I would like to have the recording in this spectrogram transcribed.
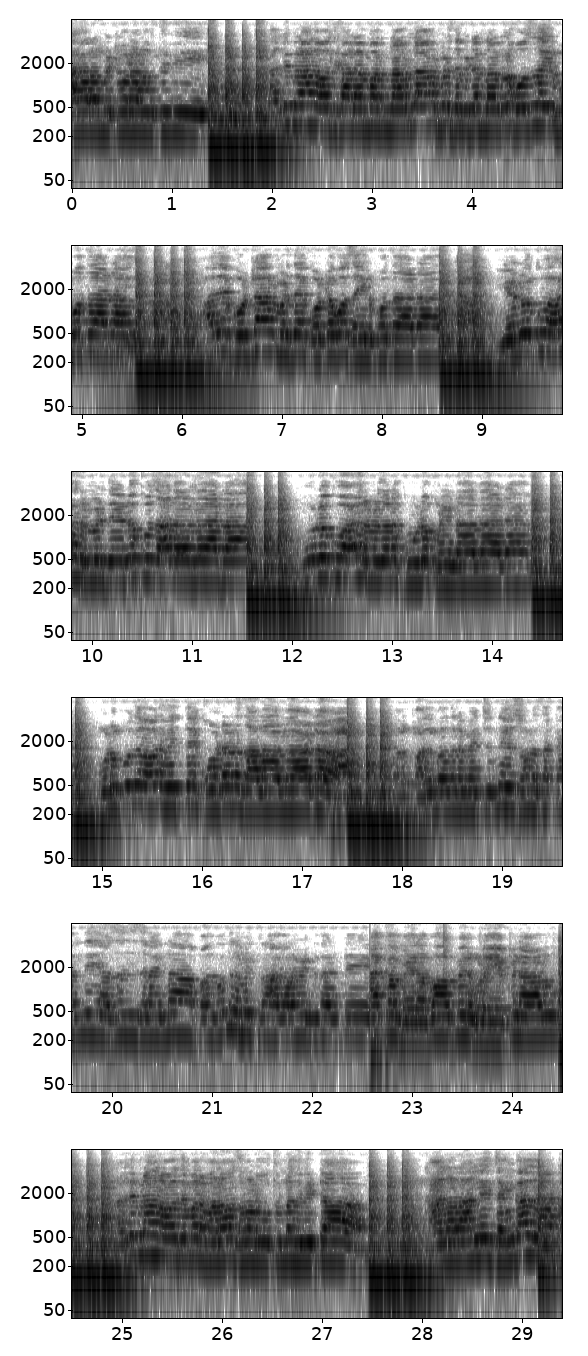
ఆహారం పెట్టుకొని అడుగుతుంది. తల్లి ప్రాణం అది మరి నరులు ఆహారం పెడితే బిడ్డ నరుల కోసం తగిలిపోతుందట అదే గొడ్ల ఆహారం పెడితే గొడ్ల కోసం తగిలిపోతుందట ఏడోకు ఆహారం పెడితే ఏడోకు చాలన్నదట కూడోకు ఆహారం పెడతాడ కూడోకు నిండా అన్నదట కొడుకు ఆహారం ఇస్తే కోటన చాలా అన్నదట మరి పది మందిల మెచ్చింది సోడ సక్కంది అసలు పది మందిల మెచ్చిన ఆహారం ఏంటిదంటే అక్క మేనబాబు పేరు కూడా చెప్పినాడు. తల్లి ప్రాణం అయితే మరి వనవాసం అడుగుతున్నది బిడ్డ. కానరాని జంగల్లాట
